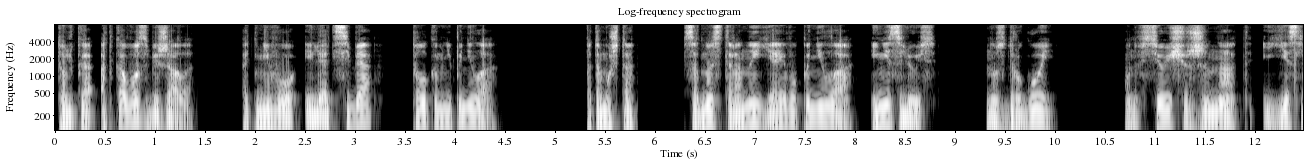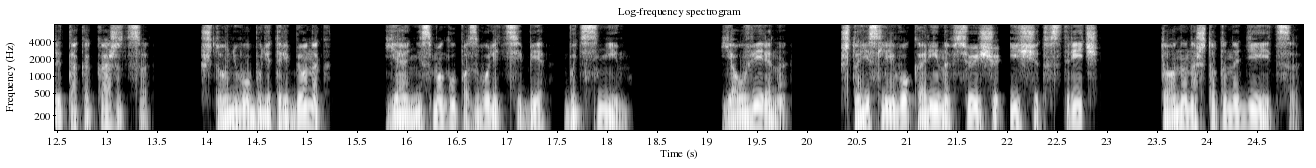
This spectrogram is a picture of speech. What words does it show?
Только от кого сбежала, от него или от себя, толком не поняла. Потому что, с одной стороны, я его поняла и не злюсь, но с другой, он все еще женат, и если так окажется, что у него будет ребенок, я не смогу позволить себе быть с ним. Я уверена, что если его Карина все еще ищет встреч, то она на что-то надеется.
